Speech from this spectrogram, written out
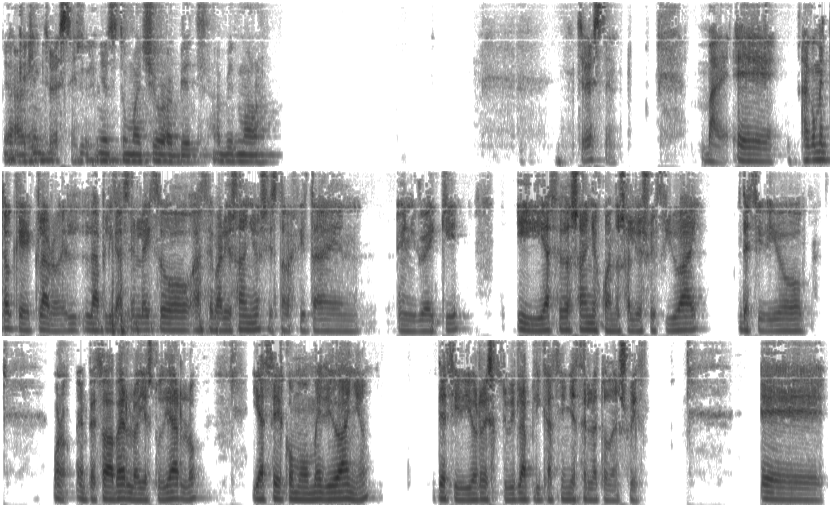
Yeah, Okay, I think interesting. it needs to mature a bit, a bit more. Interesting. Vale, eh, ha comentado que, claro, él- la aplicación la hizo hace varios años y estaba escrita en, en UIKit. Y hace dos años, cuando salió Swift UI, decidió, bueno, empezó a verlo y a estudiarlo. Y hace como medio año decidió reescribir la aplicación y hacerla todo en Swift. Eh,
